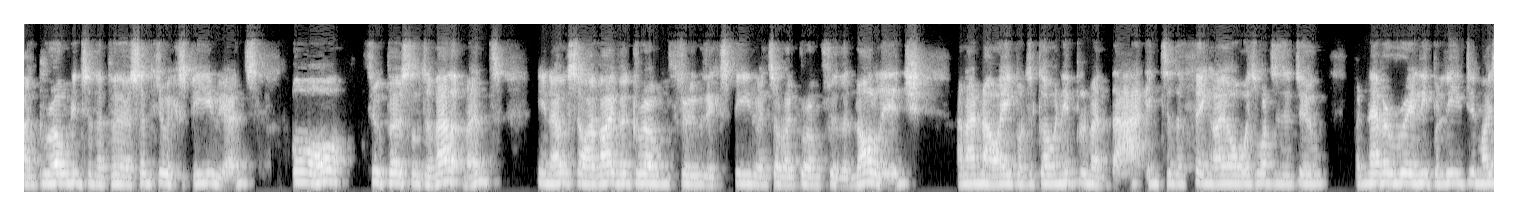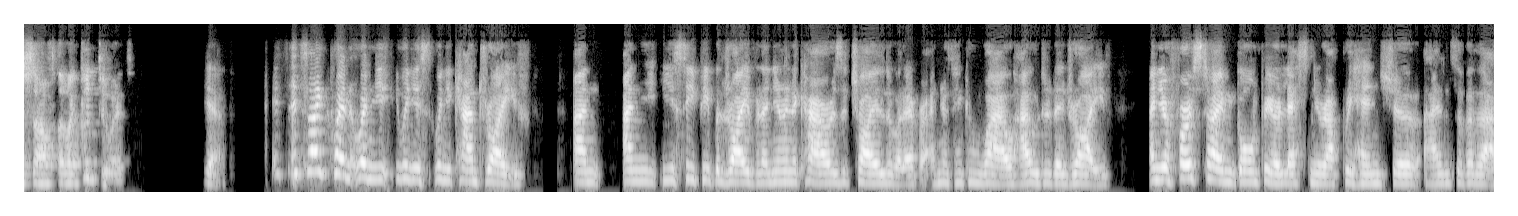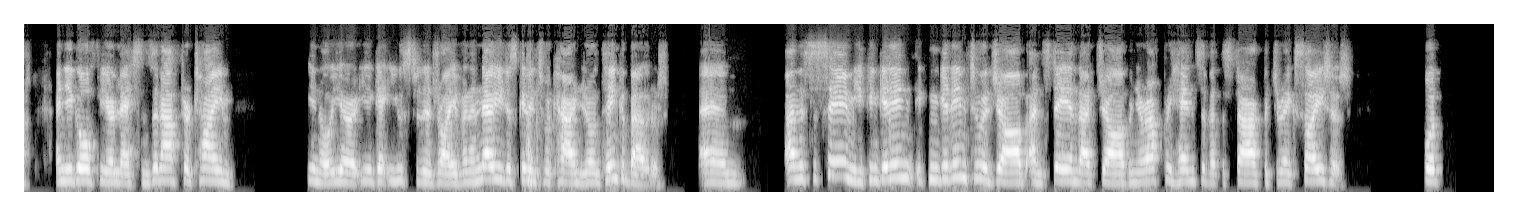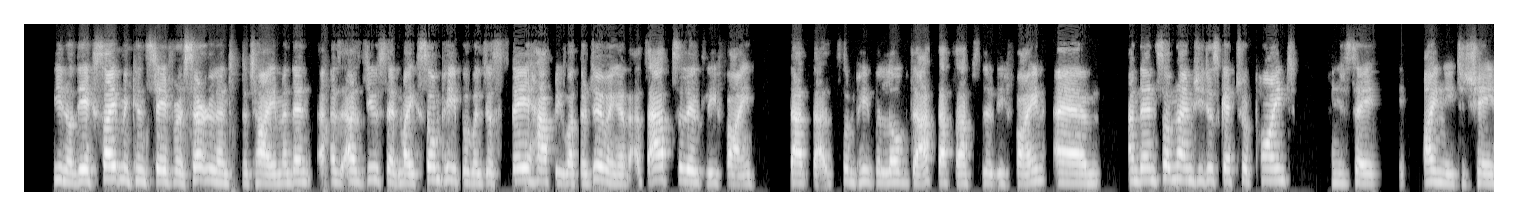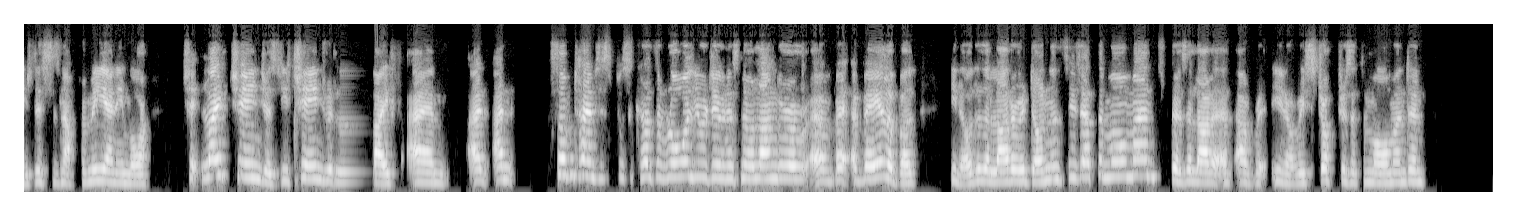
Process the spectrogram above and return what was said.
I've grown into the person through experience or through personal development. You know, so I've either grown through the experience or I've grown through the knowledge, and I'm now able to go and implement that into the thing I always wanted to do, but never really believed in myself that I could do it. Yeah, it's it's like when when you when you when you can't drive, and and you see people driving, and you're in a car as a child or whatever, and you're thinking, wow, how do they drive? and your first time going for your lesson, you're apprehensive and of that, and you go for your lessons, and after time, you know, you're you get used to the driving, and now you just get into a car and you don't think about it. Um, and it's the same. You can get in, you can get into a job and stay in that job, and you're apprehensive at the start, but you're excited. But you know, the excitement can stay for a certain length of time, and then, as as you said, Mike, some people will just stay happy what they're doing, and that's absolutely fine. That that some people love that. That's absolutely fine. Um, and then sometimes you just get to a point and you say, I need to change. This is not for me anymore. Ch- life changes. You change with life. Um, and, and sometimes it's because the role you're doing is no longer av- available. You know, there's a lot of redundancies at the moment. There's a lot of, of you know restructures at the moment, and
